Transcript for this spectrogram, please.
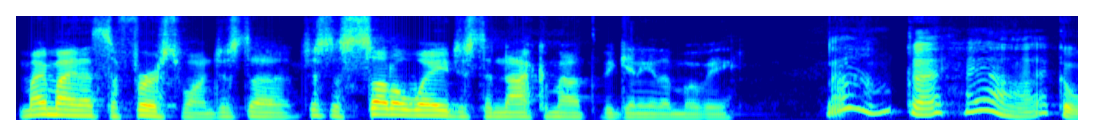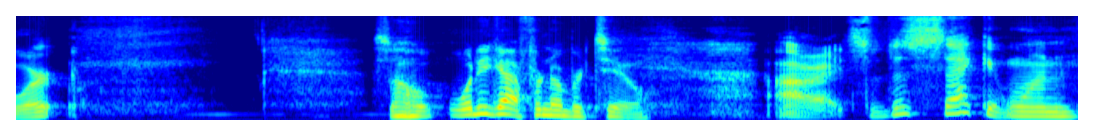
in my mind, that's the first one. Just a just a subtle way just to knock him out at the beginning of the movie. Oh, okay. Yeah, that could work. So what do you got for number two? All right. So the second one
